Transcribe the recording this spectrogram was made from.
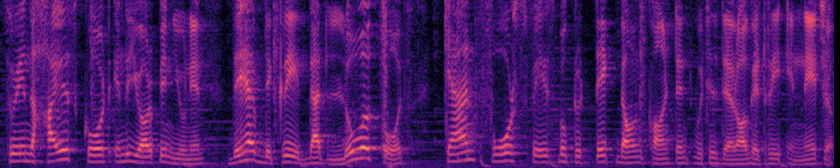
So in the highest court in the European Union, they have decreed that lower courts can force Facebook to take down content which is derogatory in nature.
